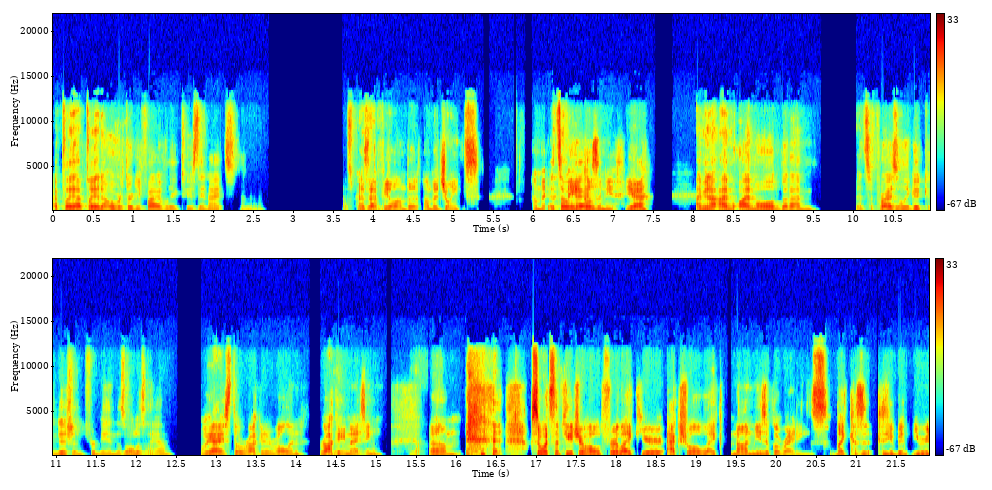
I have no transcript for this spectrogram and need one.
I play. I play in an over 35 league Tuesday nights. And, that's How's pretty that funny. feel on the on the joints? On the, It's the ankles and the, yeah. I mean, I'm I'm old, but I'm in surprisingly good condition for being as old as I am. Well, yeah, he's still rocking and rolling, recognizing. Yeah. Um, so what's the future hold for like your actual like non-musical writings? Like, cause, cause you've been, you were,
